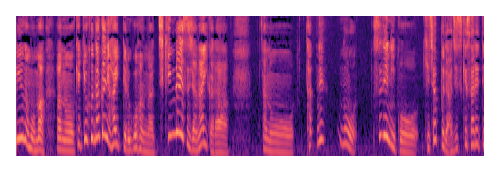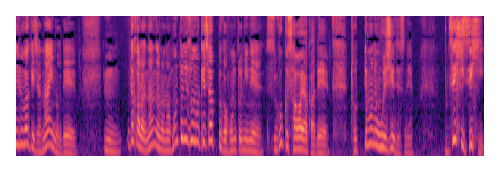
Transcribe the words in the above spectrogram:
いうのも、まあ、あの、結局中に入ってるご飯がチキンライスじゃないから、あの、た、ね、もう、すでにこう、ケチャップで味付けされているわけじゃないので、うん。だからなんだろうな、本当にそのケチャップが本当にね、すごく爽やかで、とってもね、美味しいですね。ぜひぜひ、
